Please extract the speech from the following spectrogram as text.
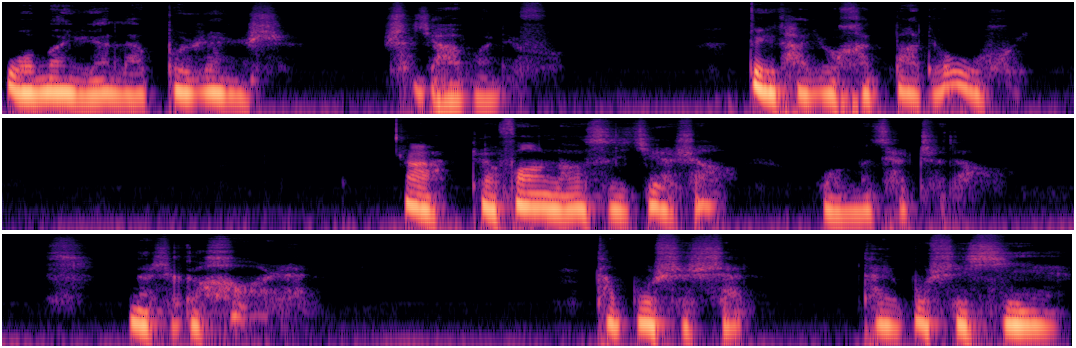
我们原来不认识释迦牟尼佛。对他有很大的误会啊！这方老师介绍，我们才知道，那是个好人。他不是神，他也不是仙，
